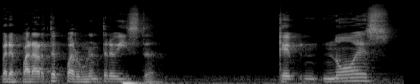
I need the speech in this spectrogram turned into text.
prepararte para una entrevista que no es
